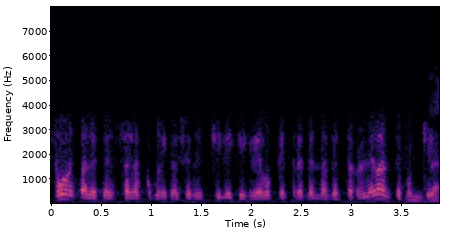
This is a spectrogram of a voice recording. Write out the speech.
forma de pensar las comunicaciones en Chile que creemos que es tremendamente relevante, porque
